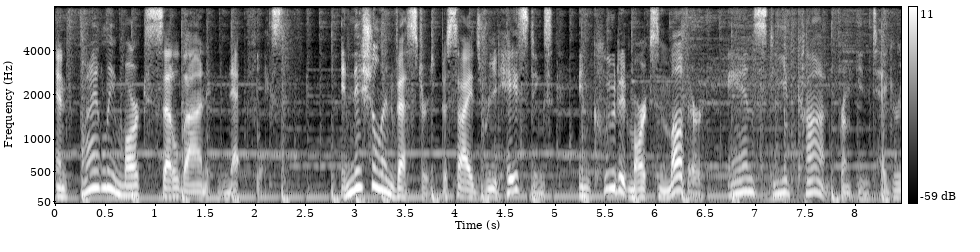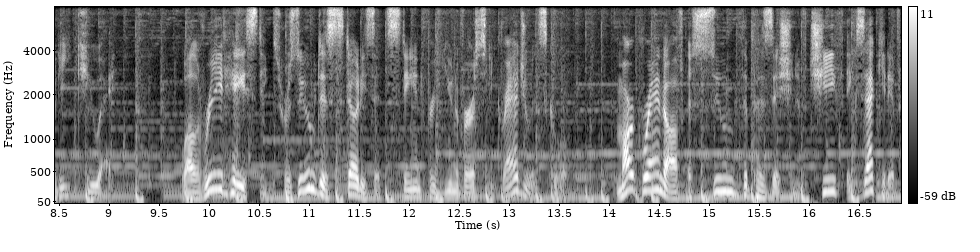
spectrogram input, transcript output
and finally Marc settled on Netflix. Initial investors besides Reed Hastings included Marc's mother and Steve Kahn from Integrity QA. While Reed Hastings resumed his studies at Stanford University Graduate School, Marc Randolph assumed the position of chief executive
